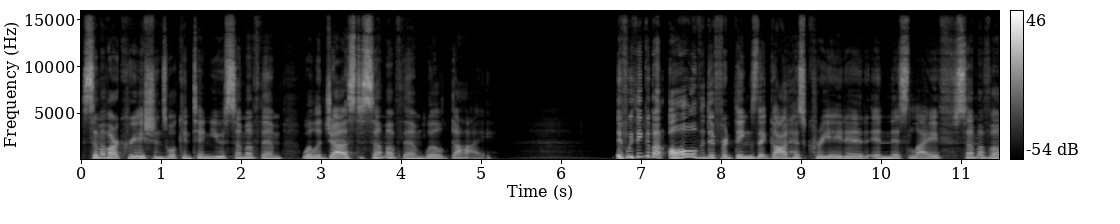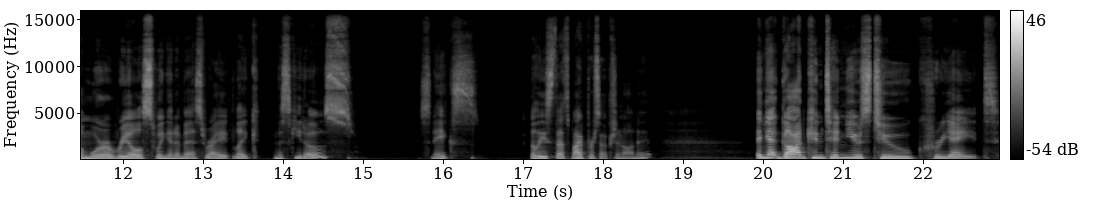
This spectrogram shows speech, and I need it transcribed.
Some of our creations will continue. Some of them will adjust. Some of them will die. If we think about all the different things that God has created in this life, some of them were a real swing and a miss, right? Like mosquitoes, snakes. At least that's my perception on it. And yet God continues to create.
